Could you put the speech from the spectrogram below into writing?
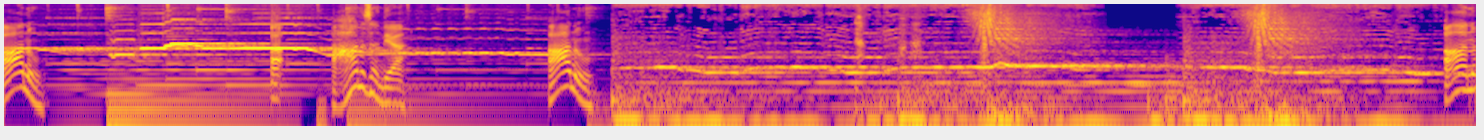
ఆను. ఆను సంధ్య ఆను. ఆను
